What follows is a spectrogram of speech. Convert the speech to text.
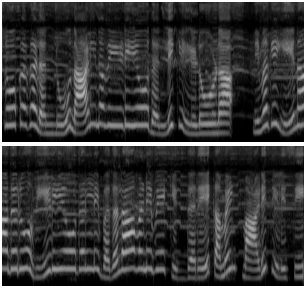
ಶ್ಲೋಕಗಳನ್ನು ನಾಳಿನ ವಿಡಿಯೋದಲ್ಲಿ ಕೇಳೋಣ. ನಿಮಗೆ ಏನಾದರೂ ವಿಡಿಯೋದಲ್ಲಿ ಬದಲಾವಣೆ ಬೇಕಿದ್ದರೆ ಕಮೆಂಟ್ ಮಾಡಿ ತಿಳಿಸಿ.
